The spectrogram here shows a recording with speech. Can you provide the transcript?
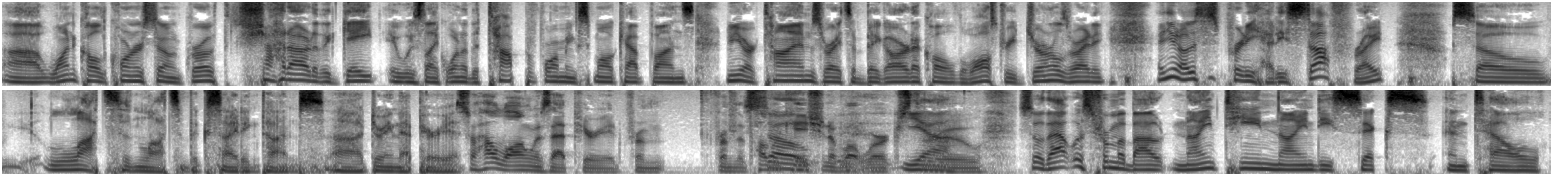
uh, one called Cornerstone Growth, shot out of the gate. It was like one of the top performing small cap funds. New York Times writes a big article, the Wall Street Journal's writing. And, you know, this is pretty heady stuff, right? So lots and lots of exciting times uh, during that period. So, how long was that period from? From the publication so, of what works yeah. through. So that was from about 1996 until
